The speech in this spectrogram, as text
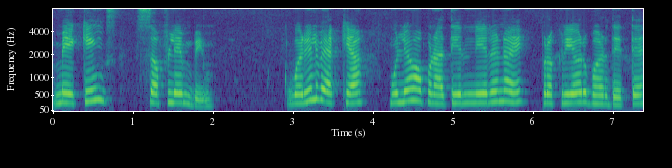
making Stufflebeam वरील व्याख्या मूल्यमापनातील निर्णय प्रक्रियेवर भर देते.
